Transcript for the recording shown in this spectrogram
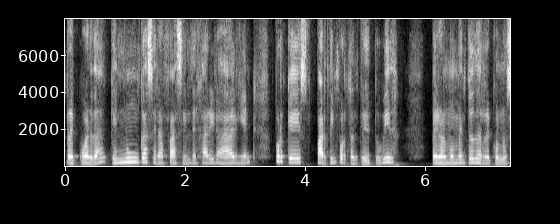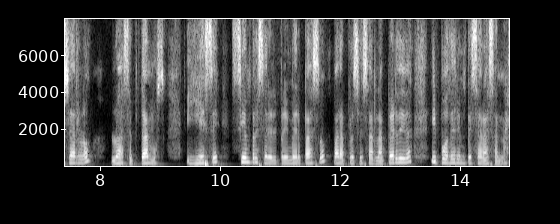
Recuerda que nunca será fácil dejar ir a alguien porque es parte importante de tu vida, pero al momento de reconocerlo, lo aceptamos y ese siempre será el primer paso para procesar la pérdida y poder empezar a sanar.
